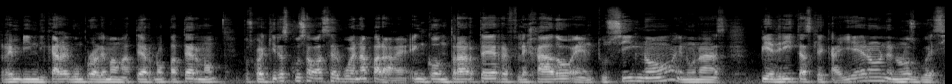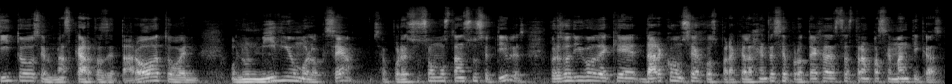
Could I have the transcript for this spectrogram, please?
reivindicar algún problema materno paterno, pues cualquier excusa va a ser buena para encontrarte reflejado en tu signo, en unas piedritas que cayeron, en unos huesitos, en unas cartas de tarot o en, un medium o lo que sea. O sea, por eso somos tan susceptibles. Por eso digo de que dar consejos para que la gente se proteja de estas trampas semánticas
